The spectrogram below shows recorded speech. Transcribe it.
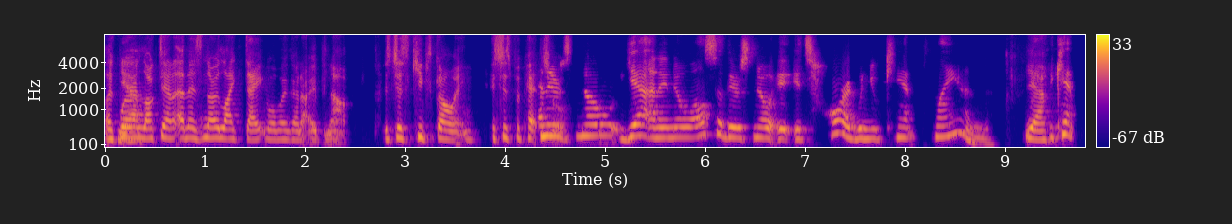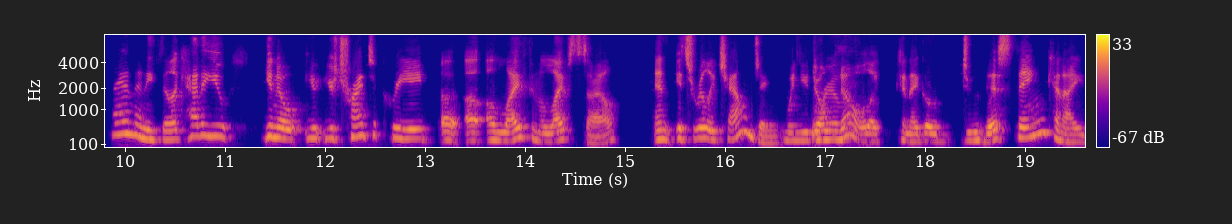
Like we're yeah. in lockdown and there's no like date when we're going to open up it just keeps going. It's just perpetual. And there's no, yeah. And I know also there's no, it, it's hard when you can't plan. Yeah. You can't plan anything. Like, how do you, you know, you're, you're trying to create a, a, a, life and a lifestyle. And it's really challenging when you don't really? know, like, can I go do this thing? Can I,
